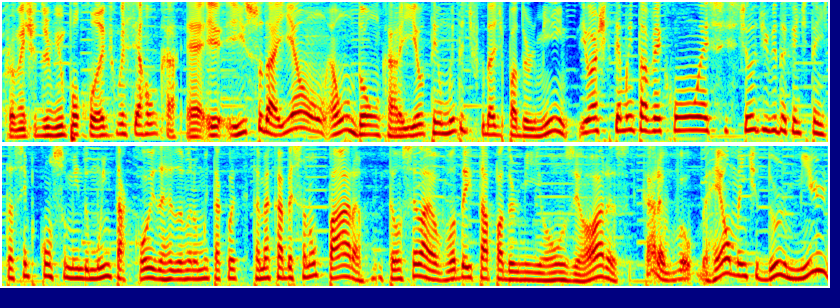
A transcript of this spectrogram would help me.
Provavelmente eu dormi um pouco antes e comecei a roncar. É, isso daí é um, é um dom, cara. E eu tenho muita dificuldade pra dormir. E eu acho que tem muito a ver com esse estilo de vida que a gente tem, de estar sempre consumindo muita coisa, resolvendo muita coisa. Então minha cabeça não para. Então, sei lá, eu vou deitar pra dormir 11 horas. Cara, eu vou realmente dormir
